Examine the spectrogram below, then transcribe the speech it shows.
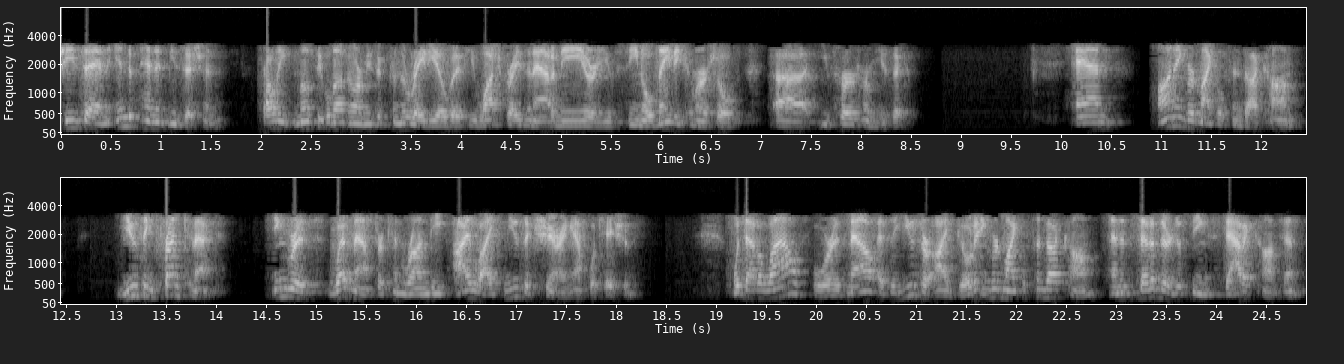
she's an independent musician probably most people don't know her music from the radio, but if you watch Grey's Anatomy or you've seen Old Navy commercials, uh, you've heard her music. And on IngridMichaelson.com, using Friend Connect, Ingrid's webmaster can run the iLike Music sharing application. What that allows for is now, as a user, I go to ingridmichaelson.com, and instead of there just being static content,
